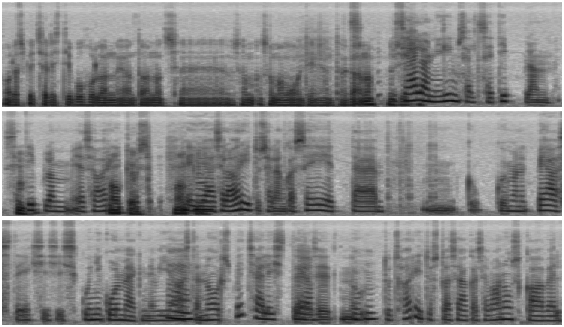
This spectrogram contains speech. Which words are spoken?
noore spetsialisti puhul on nii-öelda olnud see sama, samamoodi nii-öelda, aga noh. seal on ilmselt see diplom, see mm. diplom ja see haridus okay. Okay. ja selle haridusel on ka see, et mm, kui ma nüüd peast ei eksi, siis kuni kolmekümne viie mm. aastane noor spetsialist, see mhm. nõutud mm -hmm. haridustase, aga see vanus ka veel,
